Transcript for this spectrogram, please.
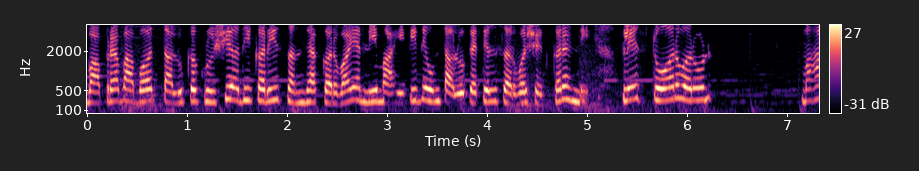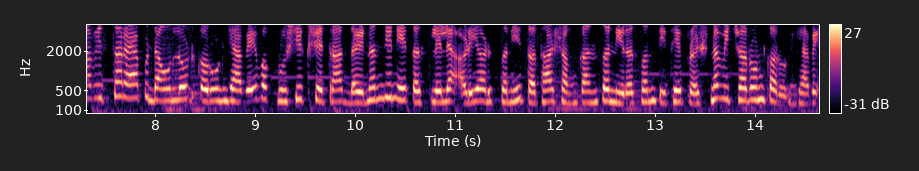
वापराबाबत तालुका कृषी अधिकारी संध्या करवा यांनी माहिती देऊन तालुक्यातील सर्व शेतकऱ्यांनी प्ले स्टोअरवरून महाविस्तार ॲप डाउनलोड करून घ्यावे व कृषी क्षेत्रात दैनंदिन येत असलेल्या अडीअडचणी तथा शंकांचं निरसन तिथे प्रश्न विचारून करून घ्यावे.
